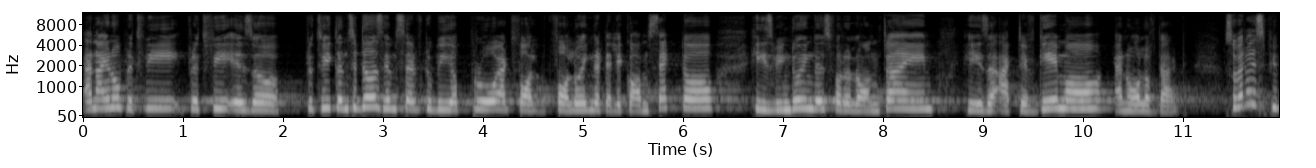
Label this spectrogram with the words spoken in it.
and I know Prithvi, Prithvi is a Prithvi considers himself to be a pro at fol following the telecom sector. He's been doing this for a long time. He's an active gamer and all of that. So when I sp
